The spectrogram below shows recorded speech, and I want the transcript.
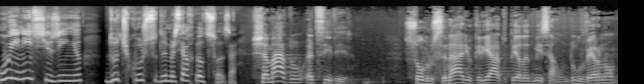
o iníciozinho do discurso de Marcelo Rebelo de Sousa. Chamado a decidir sobre o cenário criado pela demissão do governo,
